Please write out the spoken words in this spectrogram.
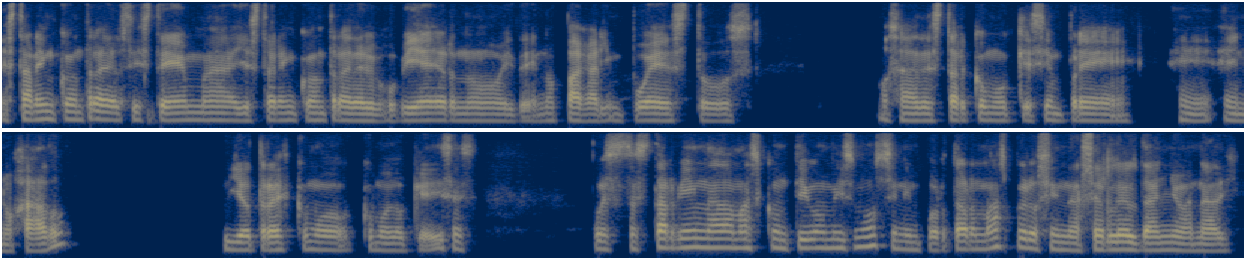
estar en contra del sistema y estar en contra del gobierno y de no pagar impuestos. O sea, de estar como que siempre eh, enojado. Y otra vez como, como lo que dices, pues estar bien nada más contigo mismo sin importar más, pero sin hacerle el daño a nadie.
